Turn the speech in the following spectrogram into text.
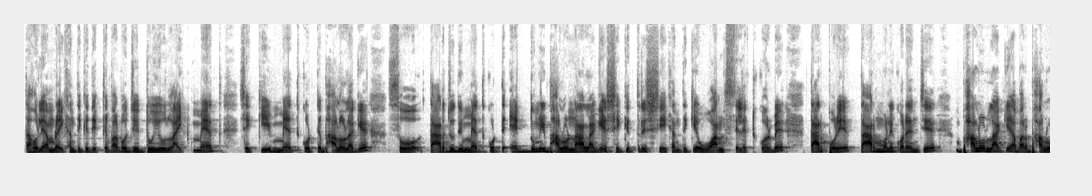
তাহলে আমরা এখান থেকে দেখতে পারব যে ডু ইউ লাইক ম্যাথ সে কি ম্যাথ করতে ভালো লাগে? সো তার যদি ম্যাথ করতে একদমই ভালো না লাগে, সেক্ষেত্রে সে এখান থেকে ওয়ান সিলেক্ট করবে। তারপরে তার মনে করেন যে, ভালো লাগে আবার ভালো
